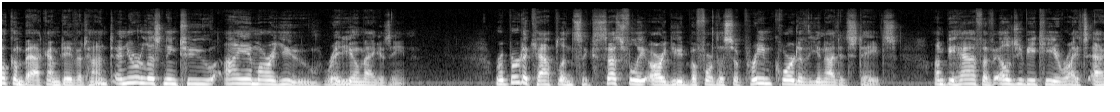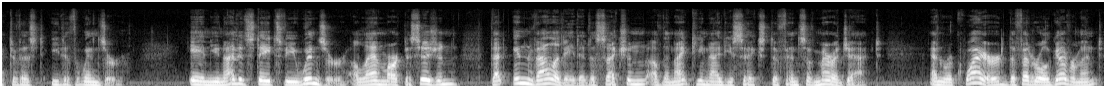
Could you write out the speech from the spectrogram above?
Welcome back. I'm David Hunt, and you're listening to IMRU Radio Magazine. Roberta Kaplan successfully argued before the Supreme Court of the United States on behalf of LGBT rights activist Edith Windsor in United States v. Windsor, a landmark decision that invalidated a section of the 1996 Defense of Marriage Act and required the federal government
